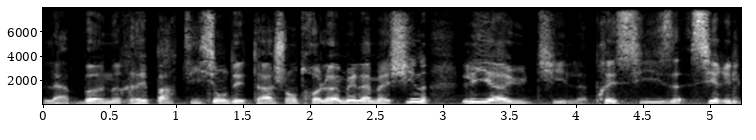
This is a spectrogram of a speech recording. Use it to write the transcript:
la bonne répartition des tâches entre l'homme et la machine. L'IA utile, précise Cyril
